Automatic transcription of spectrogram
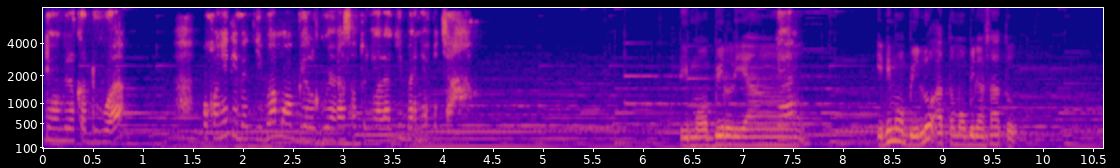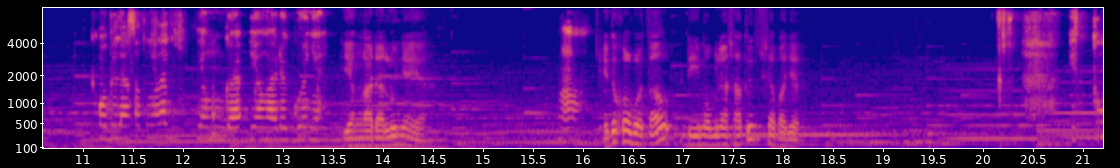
di mobil kedua. Pokoknya tiba-tiba mobil gue yang satunya lagi bannya pecah. Di mobil yang Ya. ini mobil lu atau mobil yang satu mobil yang satunya lagi yang enggak yang ada guanya. Yang nggak ada lu nya ya? Mm. itu kalau boleh tahu di mobil yang satu itu siapa aja? Itu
